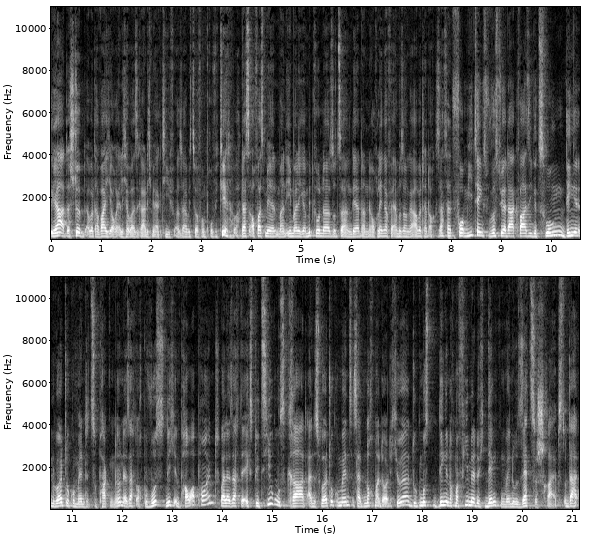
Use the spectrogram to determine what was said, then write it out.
Ja, das stimmt, aber da war ich auch ehrlicherweise gar nicht mehr aktiv. Also da habe ich zwar von profitiert, passiert. Aber das auch, was mir mein ehemaliger Mitgründer sozusagen, der dann auch länger für Amazon gearbeitet hat, auch gesagt hat. Vor Meetings wirst du ja da quasi gezwungen, Dinge in Word-Dokumente zu packen. Ne? Und er sagt auch bewusst nicht in PowerPoint, weil er sagt, der Explizierungsgrad eines Word-Dokuments ist halt nochmal deutlich höher. Du musst Dinge nochmal viel mehr durchdenken, wenn du Sätze schreibst. Und da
